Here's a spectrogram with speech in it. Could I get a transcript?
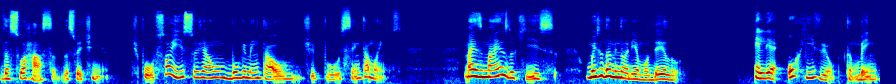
da sua raça, da sua etnia. Tipo, só isso já é um bug mental, tipo, sem tamanhos. Mas mais do que isso, o mito da minoria modelo, ele é horrível também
